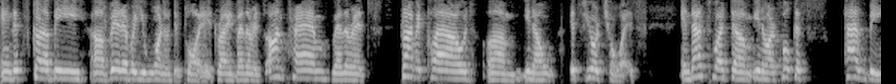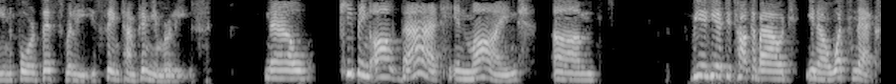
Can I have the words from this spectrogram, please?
and it's got to be uh, wherever you want to deploy it, right? Whether it's on-prem, whether it's private cloud, um, you know, it's your choice. And that's what, um, you know, our focus has been for this release, Sametime premium release. Now, keeping all that in mind, um, we are here to talk about, you know, what's next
